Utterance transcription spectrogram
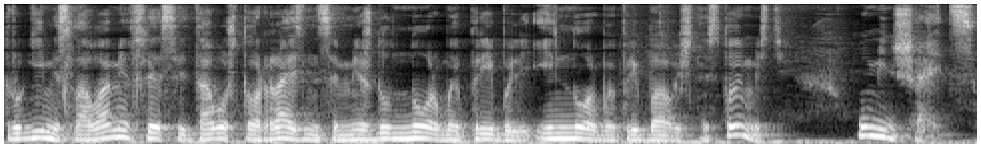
Другими словами, вследствие того, что разница между нормой прибыли и нормой прибавочной стоимости уменьшается.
